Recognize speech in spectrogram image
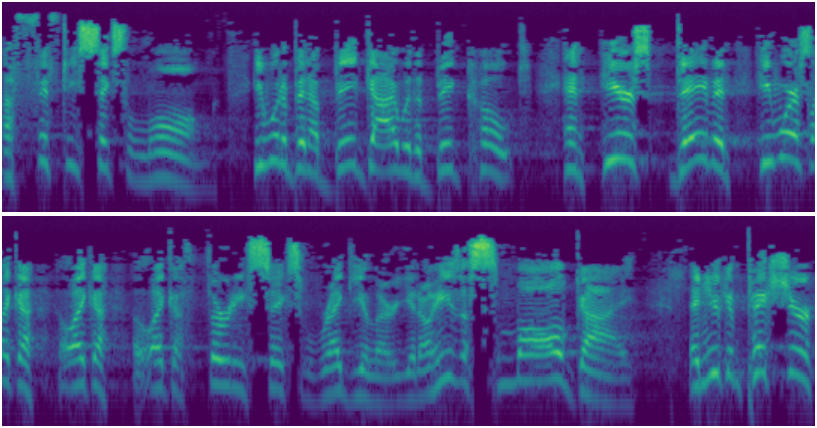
a 56 long. He would have been a big guy with a big coat. And here's David. He wears like a, like a, like a 36 regular. You know, he's a small guy. And you can picture,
